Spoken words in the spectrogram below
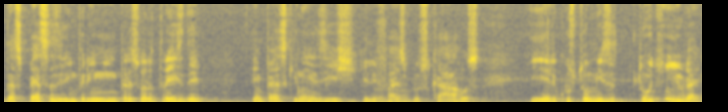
das peças ele imprime em impressora 3D. Tem peças que nem existe, que ele Uhum. faz para os carros e ele customiza tudinho, velho.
